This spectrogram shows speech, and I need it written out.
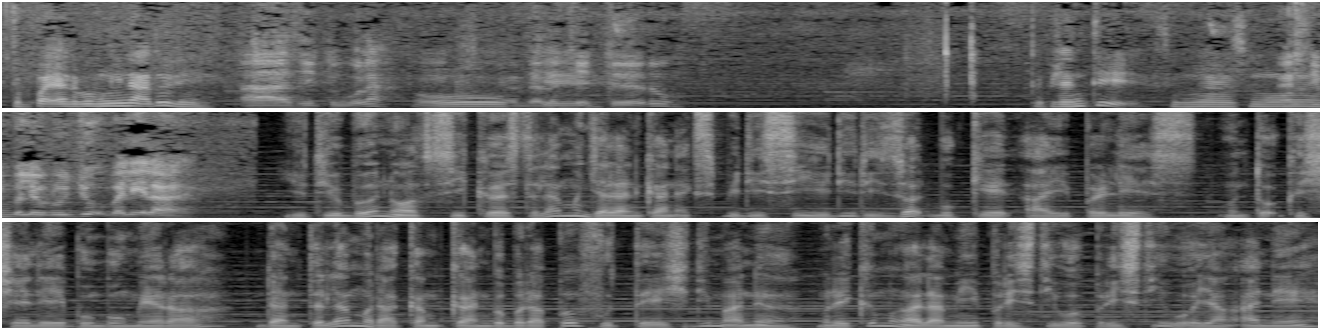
Tempat yang ada peminat tu ni. Ah, situlah Oh, Dalam okey. cerita tu Tapi cantik. Sungai semua. Nanti boleh rujuk balik lah YouTuber North Seekers telah menjalankan ekspedisi di Resort Bukit Air Perlis untuk ke chalet Bumbung Merah dan telah merakamkan beberapa footage di mana mereka mengalami peristiwa-peristiwa yang aneh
